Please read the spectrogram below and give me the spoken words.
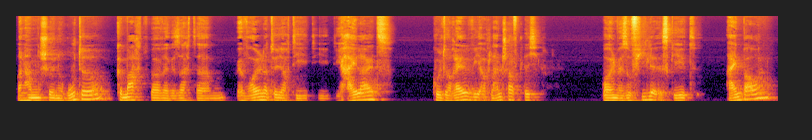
und haben eine schöne Route gemacht, weil wir gesagt haben, wir wollen natürlich auch die, die, die Highlights, kulturell wie auch landschaftlich, wollen wir so viele es geht einbauen.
